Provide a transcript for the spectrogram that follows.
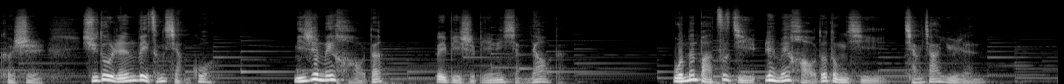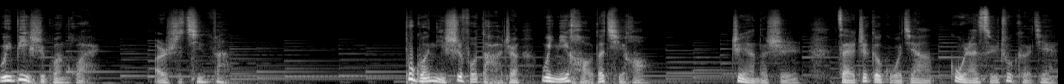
可是，许多人未曾想过，你认为好的，未必是别人想要的。我们把自己认为好的东西强加于人，未必是关怀，而是侵犯。不管你是否打着为你好的旗号，这样的事在这个国家固然随处可见，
